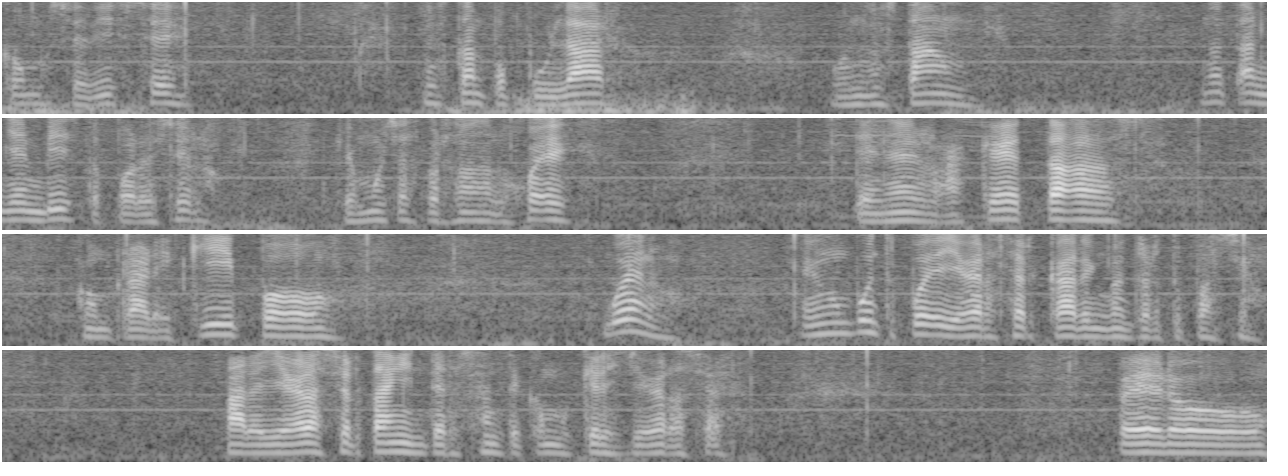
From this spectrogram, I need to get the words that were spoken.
¿cómo se dice? No es tan popular o no es tan no tan bien visto, por decirlo, que muchas personas lo jueguen. Tener raquetas, comprar equipo. Bueno, en un punto puede llegar a ser caro encontrar tu pasión. Para llegar a ser tan interesante como quieres llegar a ser. Pero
